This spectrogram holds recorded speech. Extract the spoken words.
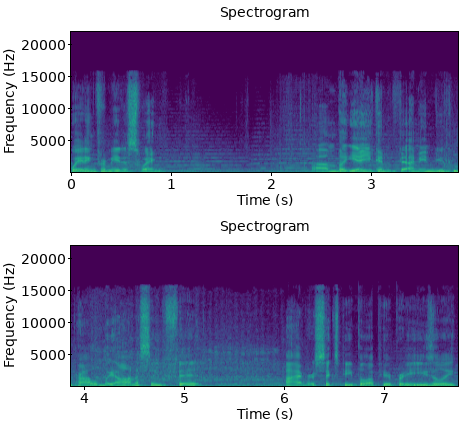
waiting for me to swing. Um, but yeah, you can, I mean, you can probably honestly fit five or six people up here pretty easily.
